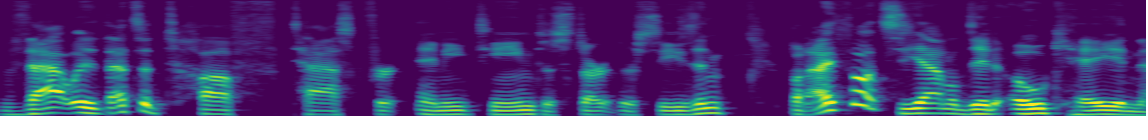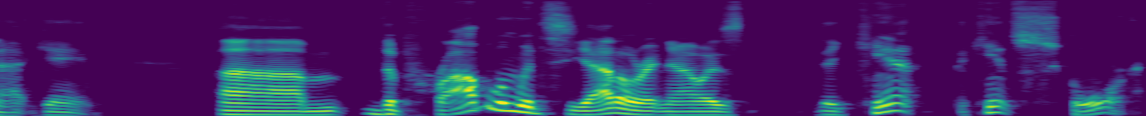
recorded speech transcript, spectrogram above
that was that's a tough task for any team to start their season. But I thought Seattle did okay in that game. Um, the problem with Seattle right now is they can't they can't score.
